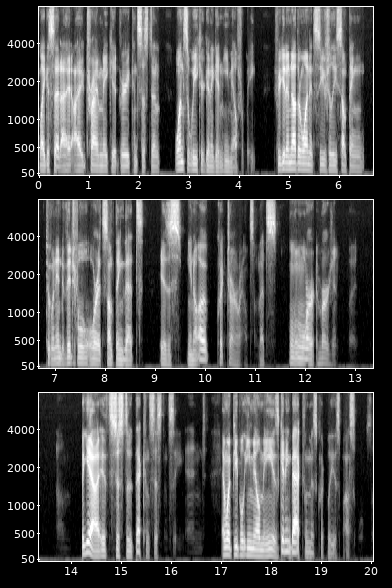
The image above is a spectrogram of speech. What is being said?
like I said, I, I try and make it very consistent. Once a week you're gonna get an email from me. If you get another one, it's usually something to an individual or it's something that is, you know, a quick turnaround. So that's more emergent. But um, but yeah, it's just a, that consistency. And and when people email me is getting back to them as quickly as possible. So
